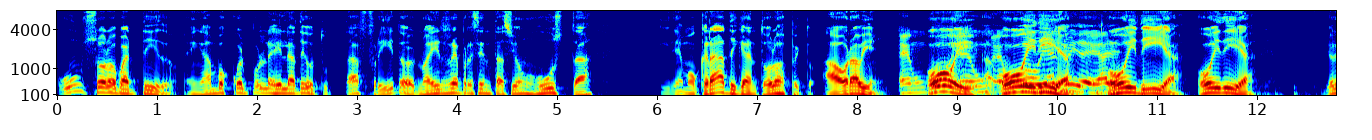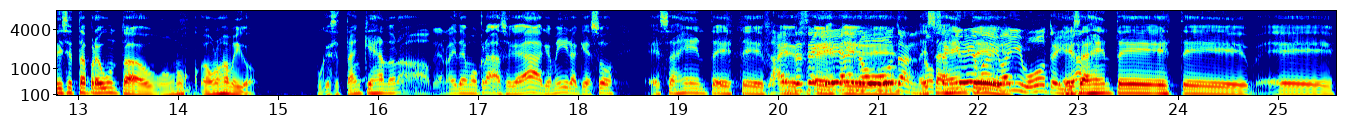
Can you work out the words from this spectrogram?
un solo partido en ambos cuerpos legislativos, tú estás frito. No hay representación justa y democrática en todos los aspectos. Ahora bien, un hoy, un- hoy día, hoy día, hoy día, yo le hice esta pregunta a unos, a unos amigos, porque se están quejando, no, que no hay democracia, que, ah, que mira, que eso, esa gente, este, La gente eh, se eh, queja y no eh, votan. No esa se gente, y vaya y vote y ya. esa gente, este, eh,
